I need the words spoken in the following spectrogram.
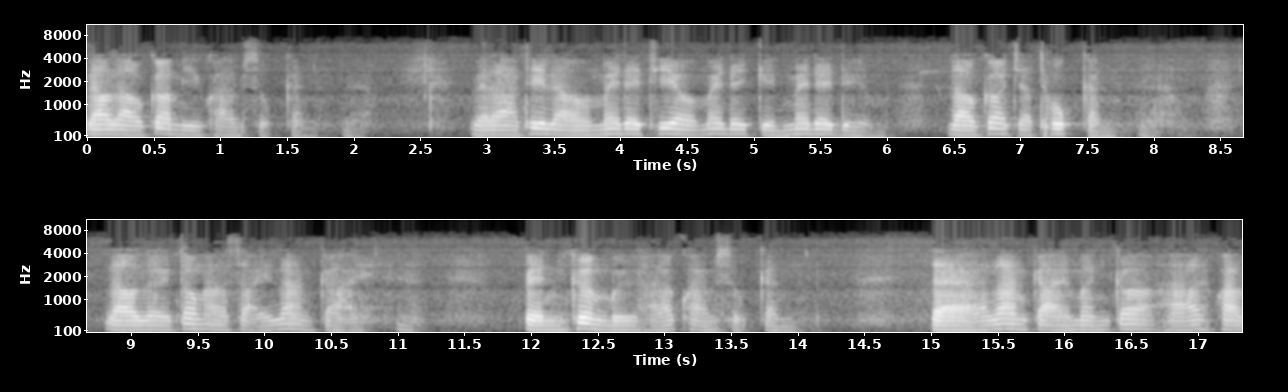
แล้วเราก็มีความสุขกัน เวลาที่เราไม่ได้เที่ยวไม่ได้กินไม่ได้ดื่ม เราก็จะทุกข์กัน เราเลยต้องอาศัยร่างกาย เป็นเครื่องมือหาความสุขกัน แต่ร่างกายมันก็หาความ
